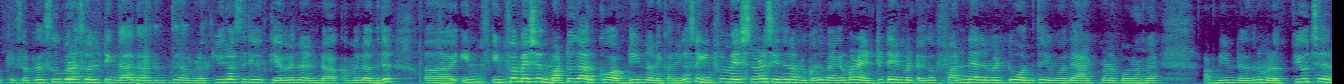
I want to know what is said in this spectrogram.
ஓகே ஸோ இப்போ சூப்பராக சொல்லிட்டீங்க அதாவது வந்து நம்மளோட curiosity with Kevin and Kamal வந்துட்டு இன் இன்ஃபர்மேஷன் மட்டும் தான் இருக்கும் அப்படின்னு நினைக்காதீங்க. ஸோ இன்ஃபர்மேஷனோட சேர்ந்து நம்மளுக்கு வந்து பயங்கரமான என்டர்டெயின்மெண்ட் அதுக்கு ஃபன் எலிமெண்ட்டும் வந்துட்டு இவங்க வந்து ஆட் பண்ண போகிறாங்க அப்படின்றது நம்மளோட ஃபியூச்சர்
